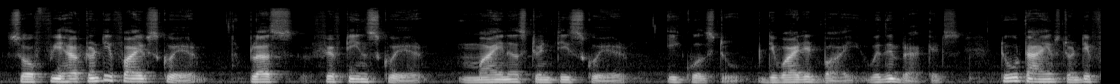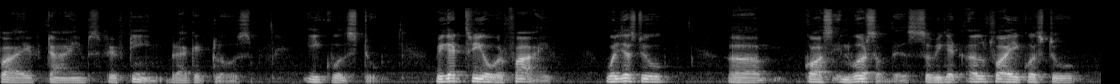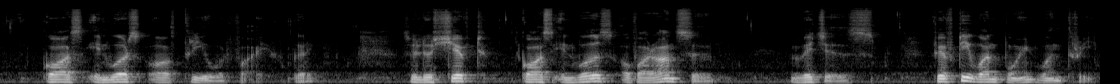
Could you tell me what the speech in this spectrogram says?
So if we have 25 square plus 15 square minus 20 square equals to divided by within brackets 2 times 25 times 15 bracket close equals 2. We get 3 over 5. We'll just do uh, cos inverse of this. So we get alpha equals to cos inverse of 3 over 5. Correct? So we'll do shift cos inverse of our answer, which is 51.13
